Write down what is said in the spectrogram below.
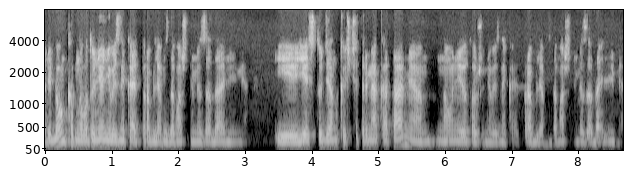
ребенком, но вот у нее не возникает проблем с домашними заданиями. И есть студентка с четырьмя котами, но у нее тоже не возникает проблем с домашними заданиями.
